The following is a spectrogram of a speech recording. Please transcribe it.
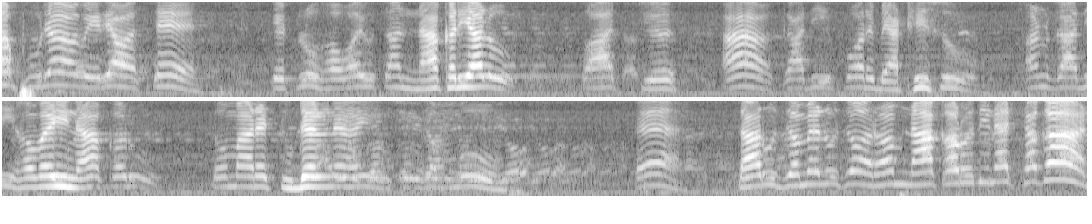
કેટલા પૂરા વેર્યા હશે. એટલું હવાયું તાન ના કરી આલું. તો આ આ ગાદી પર બેઠીશું. અને ગાદી હવાઈ ના કરું. તો મારે ચુડેલને અહીં જમવું. હે, તારું જમેલું જો હરમ ના કરું દીને છગન.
